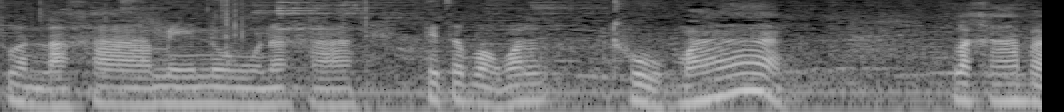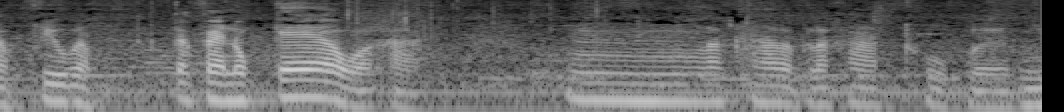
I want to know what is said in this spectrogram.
ส่วนราคาเมนูนะคะที่จะบอกว่าถูกมาก ราคาแบบฟิลแบบกาแฟนกแก้วอะค่ะ อืม ราคาแบบราคาถูกเลย มี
